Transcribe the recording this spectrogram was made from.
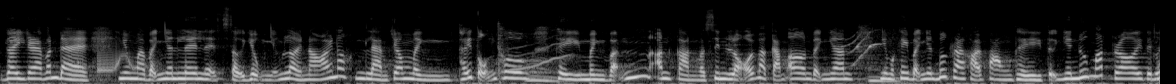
gây ra vấn đề nhưng mà bệnh nhân lên lại sử dụng những lời nói nó làm cho mình thấy tổn thương Ừ. thì mình vẫn ân cần và xin lỗi và cảm ơn bệnh nhân. Nhưng mà khi bệnh nhân bước ra khỏi phòng thì tự nhiên nước mắt rơi thì cứ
